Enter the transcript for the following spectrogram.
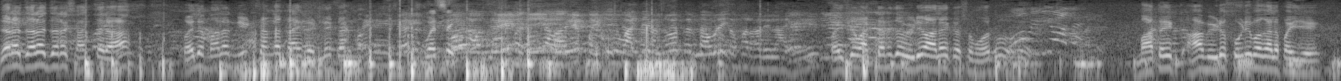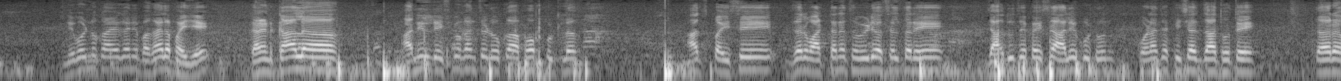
जरा जरा जरा शांत राहा. पहिले मला नीट सांगा काय घडले. कारण पैसे वाटतानाचा व्हिडिओ आलाय का समोर? मग आता एक हा व्हिडिओ कोणी बघायला पाहिजे? निवडणूक आयोगाने बघायला पाहिजे. कारण काल अनिल देशमुखांचं डोकं आपोआप फुटलं. आज पैसे जर वाटतानाचा व्हिडिओ असेल तर हे जादूचे पैसे आले कुठून? कोणाच्या खिशात जात होते? तर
